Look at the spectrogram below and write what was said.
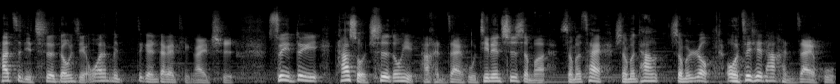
他自己吃的东西，外面这个人大概挺爱吃，所以对于他所吃的东西，他很在乎。今天吃什么？什么菜？什么汤？什么肉？哦，这些他很在乎。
